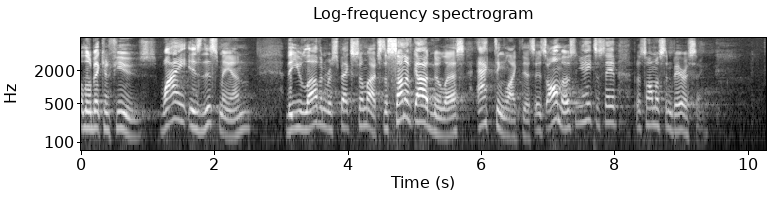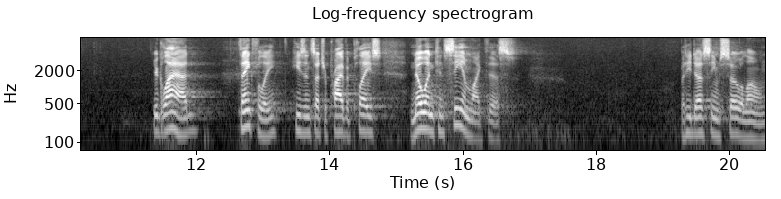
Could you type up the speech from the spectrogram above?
a little bit confused. Why is this man that you love and respect so much, the Son of God no less, acting like this? It's almost, and you hate to say it, but it's almost embarrassing. You're glad, thankfully, he's in such a private place. No one can see him like this. But he does seem so alone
